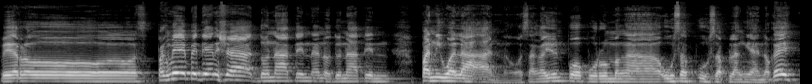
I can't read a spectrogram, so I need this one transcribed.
pero pag may ebidensya, doon natin ano, doon natin paniwalaan. No? Sa ngayon po, puro mga usap-usap lang yan, okay?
